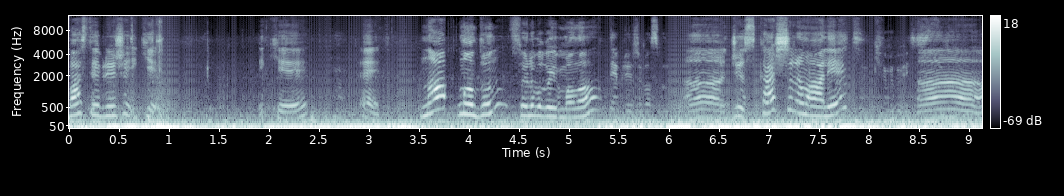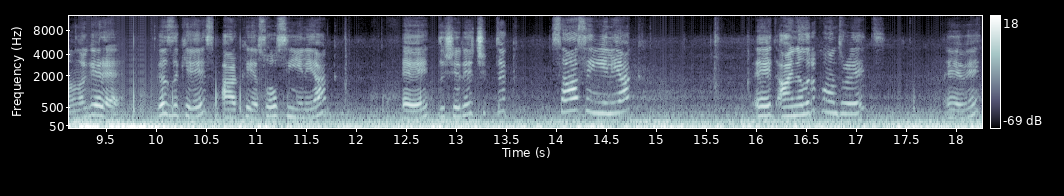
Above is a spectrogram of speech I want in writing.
Bas debriyaja 2. 2. Evet. Ne yapmadın? Söyle bakayım bana. Debriyaja basmadım. Aa, cüz. Kaç lira maliyet? 2005. Aa, ona göre. Gazı kes. Arkaya sol sinyali yak. Evet dışarıya çıktık. Sağ sinyali yak. Evet aynaları kontrol et. Evet.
